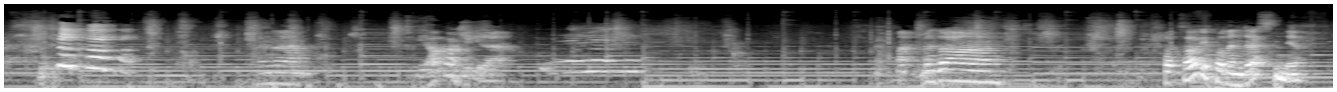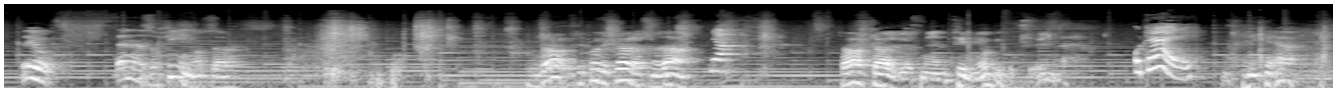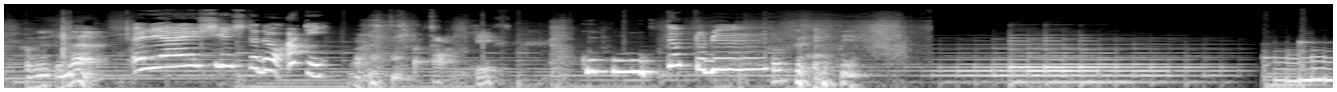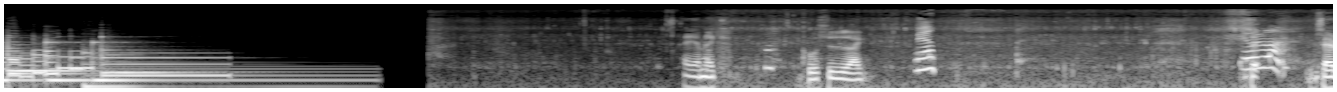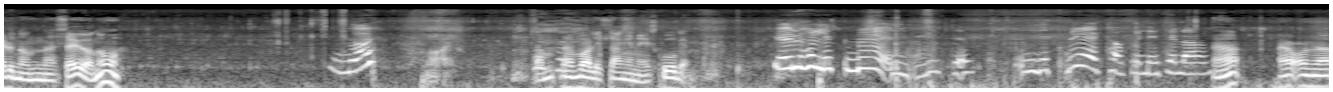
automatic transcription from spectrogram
Men uh, vi har kanskje ikke det. Nei, men da Da tar vi på den dressen din. Det er jo Den er så fin også. Bra. Får vi klare oss med det. Ja. Da klarer vi oss med en tynn joggebukse under. Deg. Ja, hva syns du om det? Jeg syns det var artig. Artig. Ko-ko. Du-du-du. Hei, Emrik. Koser du deg? Ja. Se. Ser du noen sauer nå? Nei. Den, De, de var litt lenger ned i skogen. Jeg vil ha litt mer, litt, litt mer kaffe, litt eller Ja, ja det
